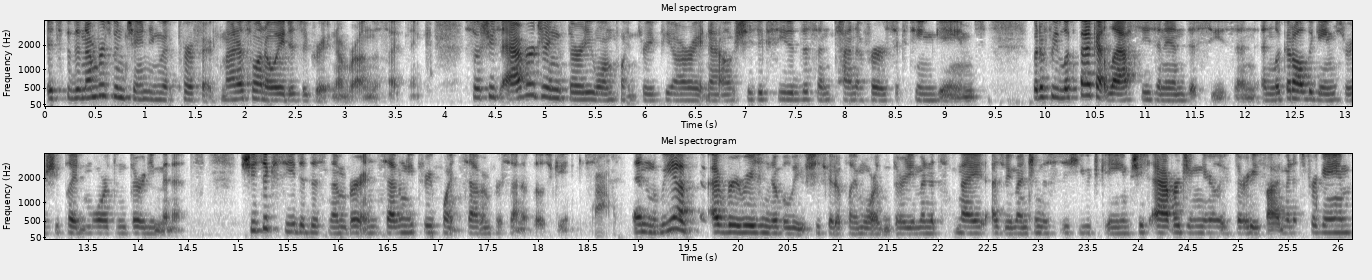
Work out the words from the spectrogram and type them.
it's the number's been changing but perfect. Minus 108 is a great number on this i think. So she's averaging 31.3 pr right now. She's exceeded this in 10 of her 16 games. But if we look back at last season and this season and look at all the games where she played more than 30 minutes she's exceeded this number in 73.7% of those games. Wow. and we have every reason to believe she's going to play more than 30 minutes tonight. As we mentioned this is a huge game. She's averaging nearly 35 minutes per game.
